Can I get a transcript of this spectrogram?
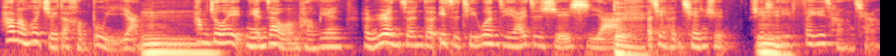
他们会觉得很不一样，嗯，他们就会黏在我们旁边，很认真的一直提问题啊，一直学习啊，对，而且很谦逊，学习力非常强。嗯，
